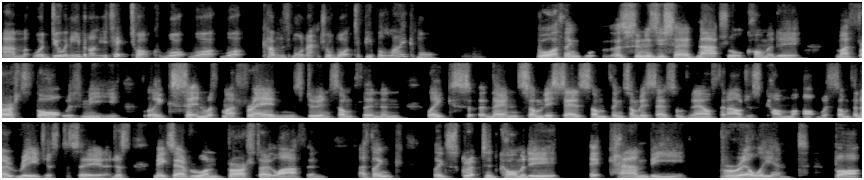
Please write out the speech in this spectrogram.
um, would do? And even on your TikTok, what what what comes more natural? What do people like more? Well, I think as soon as you said natural comedy, my first thought was me like sitting with my friends doing something and like then somebody says something somebody says something else then i'll just come up with something outrageous to say and it just makes everyone burst out laughing i think like scripted comedy it can be brilliant but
